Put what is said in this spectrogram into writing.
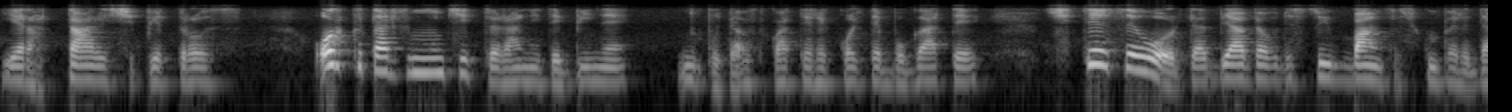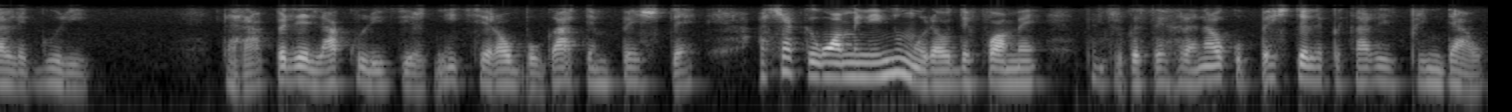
era tare și pietros. Oricât ar fi muncit țăranii de bine, nu puteau scoate recolte bogate și deseori de-abia aveau destui bani să-și cumpere de alegurii. Dar apele lacului Zirniți erau bogate în pește, așa că oamenii nu mureau de foame, pentru că se hrăneau cu peștele pe care îl prindeau.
